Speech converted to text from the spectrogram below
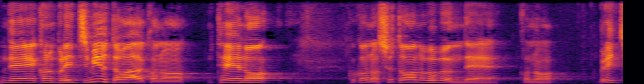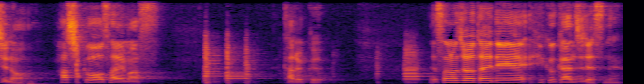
で、このブリッジミュートは、この手の、ここの手刀の部分で、このブリッジの端っこを押さえます。軽く。でその状態で弾く感じですね。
